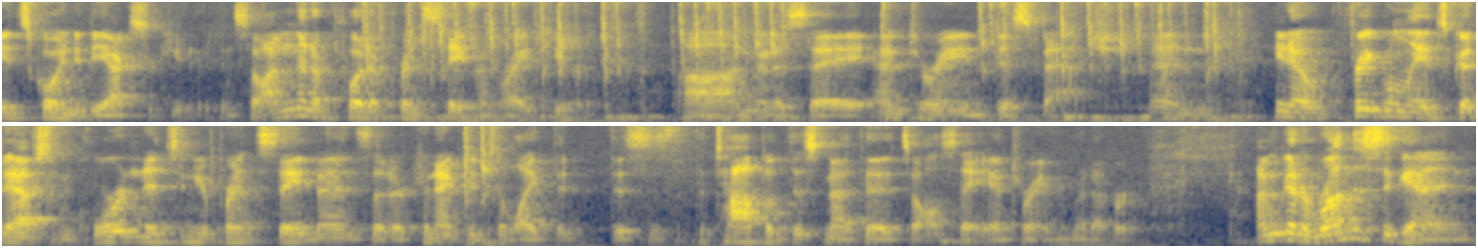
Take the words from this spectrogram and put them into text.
it's going to be executed. And so I'm going to put a print statement right here. Uh, I'm going to say entering dispatch. And, you know, frequently it's good to have some coordinates in your print statements that are connected to like the, this is at the top of this method. So I'll say entering whatever. I'm going to run this again.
